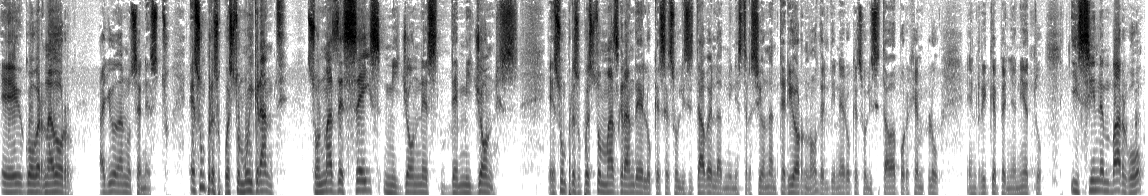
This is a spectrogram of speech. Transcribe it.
eh, gobernador, ayúdanos en esto. Es un presupuesto muy grande, son más de 6 millones de millones. Es un presupuesto más grande de lo que se solicitaba en la administración anterior, ¿no? Del dinero que solicitaba, por ejemplo, Enrique Peña Nieto. Y sin embargo,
